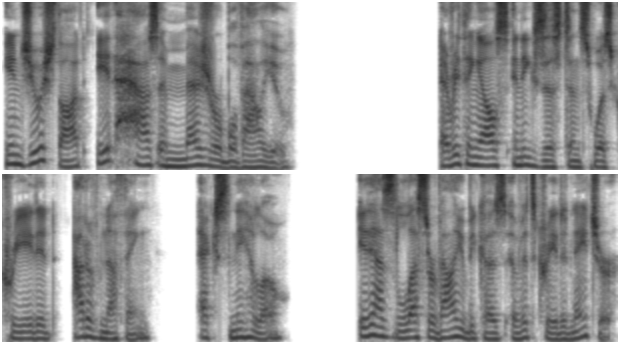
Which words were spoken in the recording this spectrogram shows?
in Jewish thought, it has immeasurable value. Everything else in existence was created out of nothing, ex nihilo. It has lesser value because of its created nature.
